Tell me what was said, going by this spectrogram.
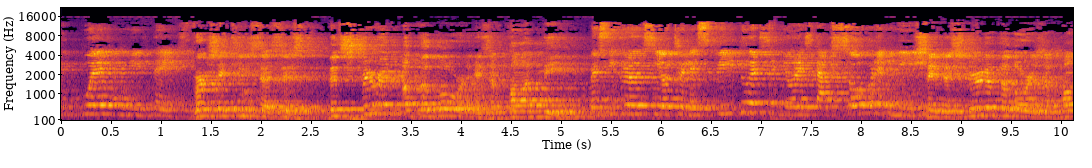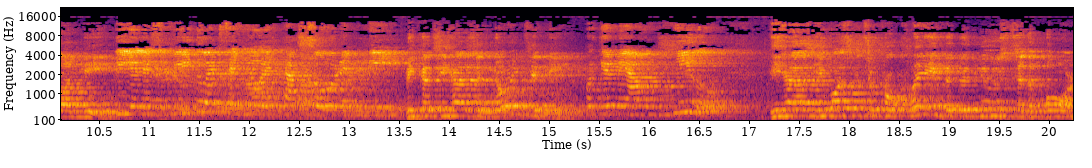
tú puedes unirte a eso. Verse 18 says this The Spirit of the Lord is upon me. Versículo 18, el Espíritu del Señor está sobre mí Say, The Spirit of the Lord is upon me. Y el Espíritu del Señor está sobre mí. Because He has anointed me. porque me ha ungido. He has He wants me to proclaim the good news to the poor.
